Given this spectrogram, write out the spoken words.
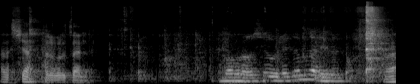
आता शहात्तर वर चालेल. शेवले झाले तर हा?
